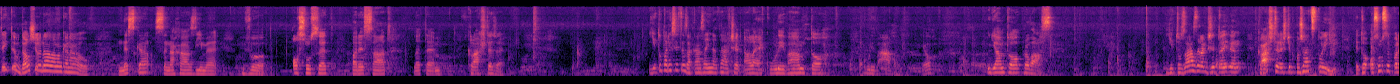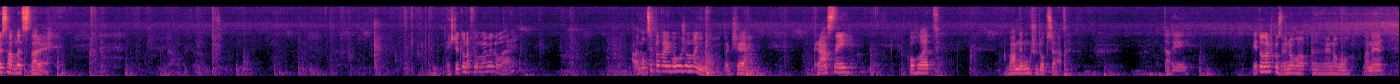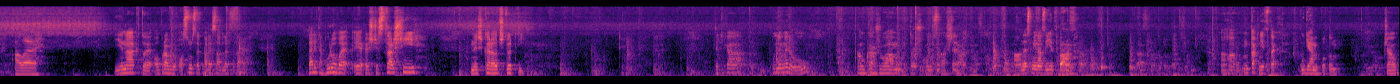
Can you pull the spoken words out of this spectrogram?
Vítejte u dalšího na mém kanálu. Dneska se nacházíme v 850 letém klášteře. Je to tady sice zakázané natáčet, ale kvůli vám to, kvůli vám, jo, udělám to pro vás. Je to zázrak, že tady ten klášter ještě pořád stojí. Je to 850 let staré. Ještě to nafilmujeme dole. Ale moc si to tady bohužel není, no. Takže krásný pohled vám nemůžu dopřát. Tady je to trošku zrenovo, zrenovované, ale jinak to je opravdu 850 let staré. Tady ta budova je ještě starší než Karel IV. Teďka půjdeme dolů a ukážu vám trošku z kláštera. A nesmí nás vidět pán. Aha, no tak nic, tak uděláme potom. Čau.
